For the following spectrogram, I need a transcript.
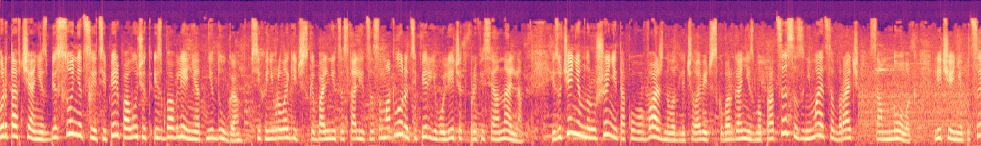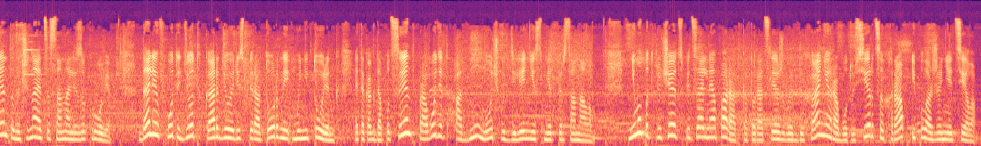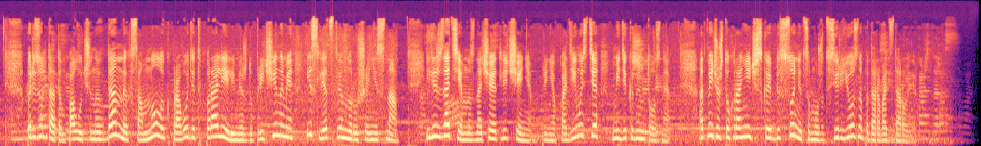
Воротовчане с бессонницей теперь получат избавление от недуга. В психоневрологической больнице столицы Самотлора теперь его лечат профессионально. Изучением нарушений такого важного для человеческого организма процесса занимается врач-сомнолог. Лечение пациента начинается с анализа крови. Далее в ход идет кардиореспираторный мониторинг. Это когда пациент проводит одну ночь в отделении с медперсоналом. К нему подключают специальный аппарат, который отслеживает дыхание, работу сердца, храп и положение тела. По результатам полученных данных сомнолог проводит параллели между причинами и следствием нарушений сна. И лишь затем назначает лечение, при необходимости медикаментозное. Отмечу, что хроническая бессонница может серьезно подорвать здоровье.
